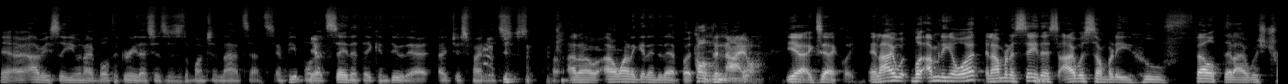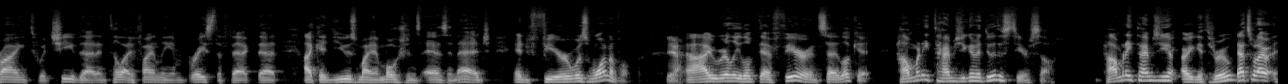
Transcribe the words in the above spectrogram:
Yeah, obviously, you and I both agree that's just, just a bunch of nonsense. And people yeah. that say that they can do that, I just find it's just I don't I don't want to get into that, but called denial. Yeah, exactly. And I but I'm gonna you know what? And I'm gonna say mm-hmm. this: I was somebody who felt that I was trying to achieve that until I finally embraced the fact that I could use my emotions as an edge, and fear was one of them. Yeah, and I really looked at fear and said, "Look, at how many times are you going to do this to yourself? How many times are you, are you through? That's what I.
